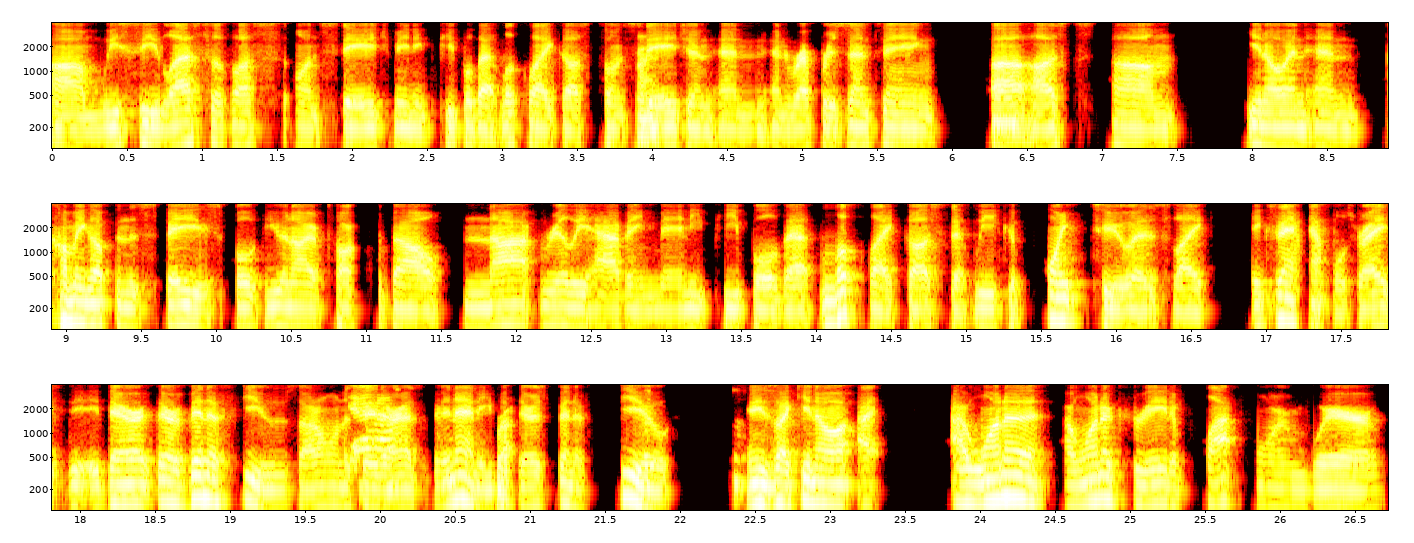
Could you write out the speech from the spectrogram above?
Um, we see less of us on stage, meaning people that look like us on stage and and and representing uh, Mhm. us. Um, you know, and and coming up in the space, both you and I have talked about not really having many people that look like us that we could point to as like examples, right? There there have been a few, so I don't want to say there hasn't been any, but there's been a few. And he's like you know i i want to i want to create a platform where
